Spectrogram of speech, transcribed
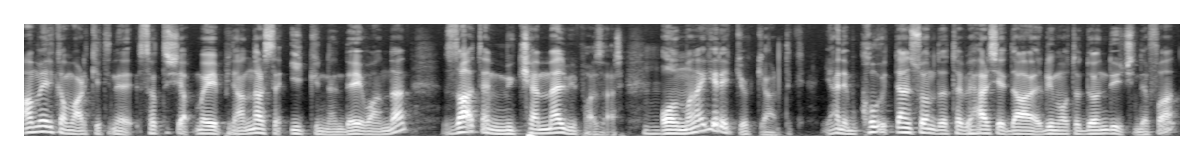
Amerika marketine satış yapmayı planlarsan ilk günden day one'dan zaten mükemmel bir pazar. Olmana gerek yok ki artık. Yani bu Covid'den sonra da tabii her şey daha remote'a döndüğü için de falan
